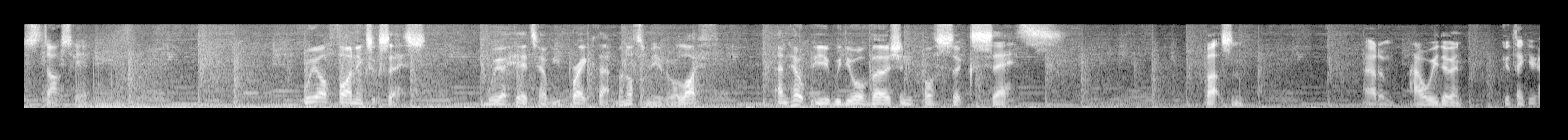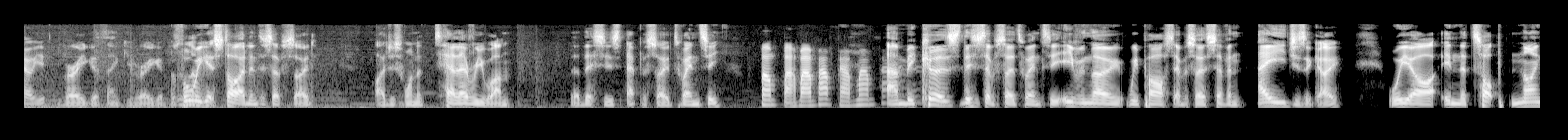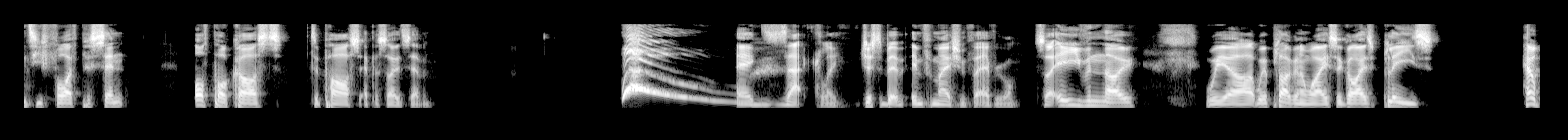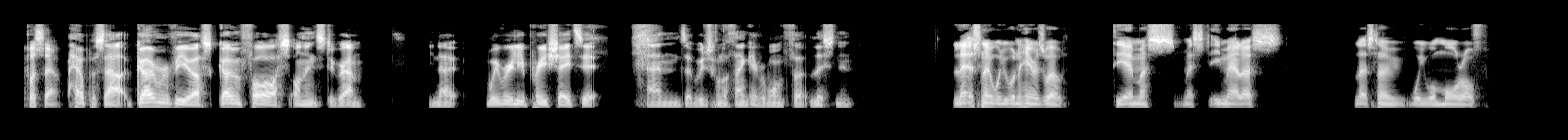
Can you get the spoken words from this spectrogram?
starts here. We are finding success. We are here to help you break that monotony of your life and help you with your version of success. Butson, Adam, how are we doing? good, thank you. How are you? Very good, thank you, very good. Before we get started into this episode, I just want to tell everyone that this is episode 20. And because this is episode 20, even though we passed episode 7 ages ago, we are in the top 95% of podcasts to pass episode 7. Woo! Exactly. Just a bit of information for everyone. So even though we are we're plugging away, so guys, please Help us out. help us out. Go and review us. Go and follow us on Instagram. You know, we really appreciate it, and uh, we just want to thank everyone for listening. Let us know what you want to hear as well. DM us, mess, email us. Let us know what you want more of,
